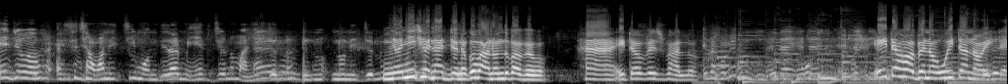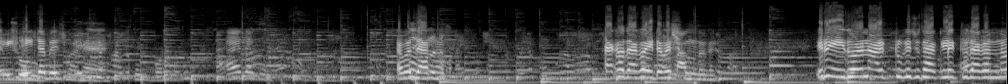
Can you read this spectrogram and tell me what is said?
এই যে একটা জামা নিচ্ছি মন্দিরার মেয়ের জন্য মাহির জন্য ননির জন্য। ননি ছোনার জন্য খুব আনন্দ পাবে ও। হ্যাঁ এটাও বেশ ভালো। এইটা হবে না ওইটা নয় এইটা এইটা- বেশ ভালো। হ্যাঁ। এবার দেখো। দেখো দেখো এটা বেশ সুন্দর। একটু এই ধরনের আরেকটু কিছু থাকলে একটু দেখান না?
